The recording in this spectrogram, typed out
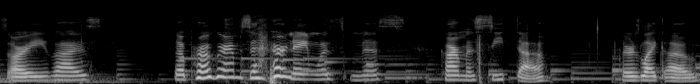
Sorry, you guys. The program said her name was Miss Carmesita. There's like a.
